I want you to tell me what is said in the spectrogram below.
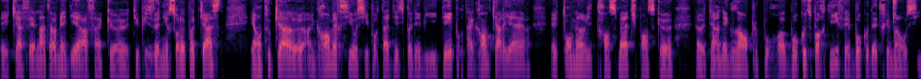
et qui a fait l'intermédiaire afin que tu puisses venir sur le podcast. Et en tout cas, un grand merci aussi pour ta disponibilité, pour ta grande carrière et ton envie de transmettre transmettre. Je pense que tu es un exemple pour beaucoup de sportifs et beaucoup d'êtres humains aussi.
